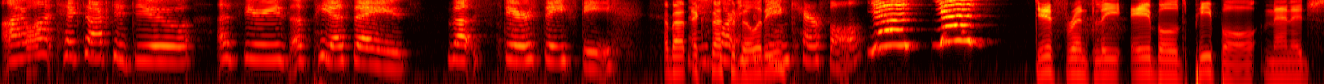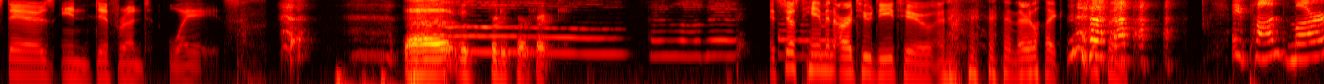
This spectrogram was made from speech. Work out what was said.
I want TikTok to do a series of PSAs about stair safety. About The importance of accessibility. being careful. Yes. Differently abled people manage stairs in different ways. That was pretty perfect. Oh, I love it. It's just him and R2D2, and they're like, listen, Hey, Pons Maar,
